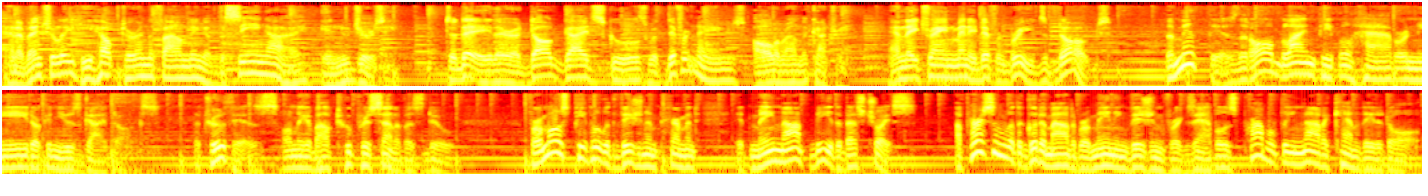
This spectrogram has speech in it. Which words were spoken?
and eventually he helped her in the founding of the Seeing Eye in New Jersey. Today, there are dog guide schools with different names all around the country, and they train many different breeds of dogs. The myth is that all blind people have or need or can use guide dogs. The truth is, only about 2% of us do. For most people with vision impairment, it may not be the best choice. A person with a good amount of remaining vision, for example, is probably not a candidate at all.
